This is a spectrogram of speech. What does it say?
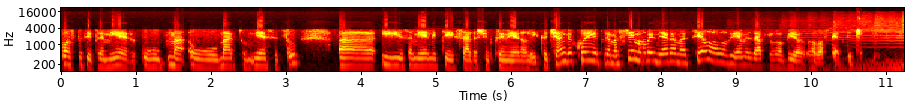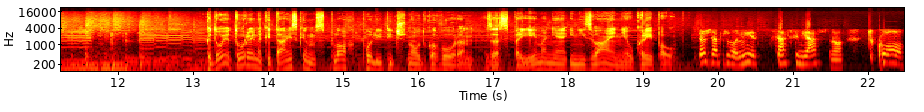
postati premijer u, ma, u martu mjesecu uh, i zamijeniti sadašnjeg premijera Lika Čanga koji je prema svim ovim mjerama cijelo ovo vrijeme zapravo bio vrlo skeptičan. Kdo je torej na kitajskem sploh politično odgovoren za sprejemanje in izvajanje ukrepov? Još zapravo nije sasvim jasno tko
